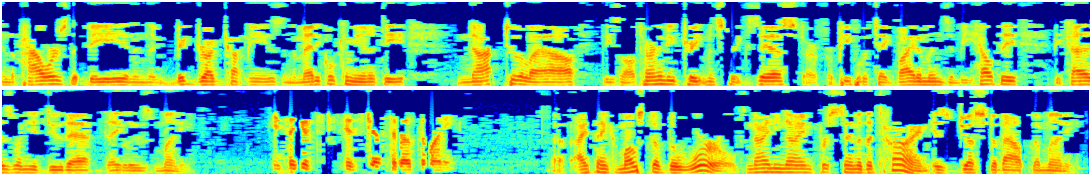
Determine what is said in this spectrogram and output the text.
in the powers that be and in the big drug companies and the medical community not to allow these alternative treatments to exist or for people to take vitamins and be healthy because when you do that they lose money. You think it's it's just about the money? uh, I think most of the world, 99% of the time, is just about the money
